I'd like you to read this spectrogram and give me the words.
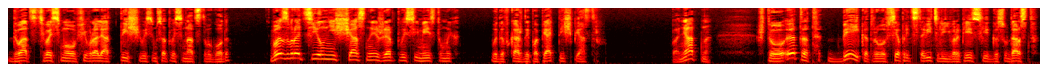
28 февраля 1818 года возвратил несчастные жертвы семействам их, выдав каждый по пять тысяч пиастров. Понятно, что этот бей, которого все представители европейских государств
